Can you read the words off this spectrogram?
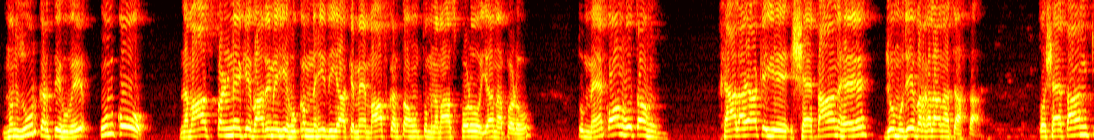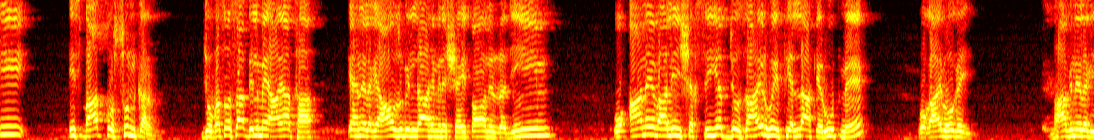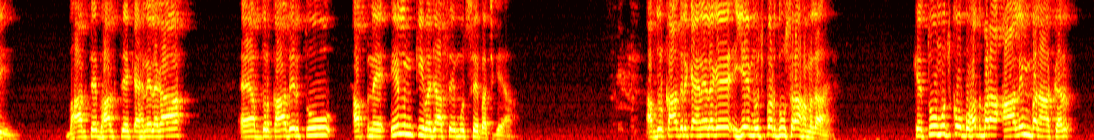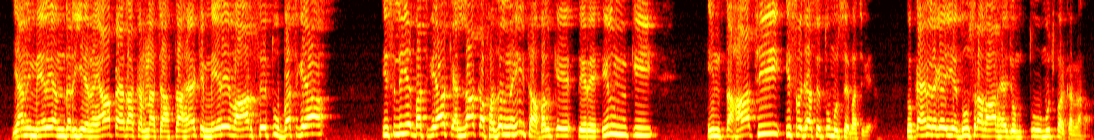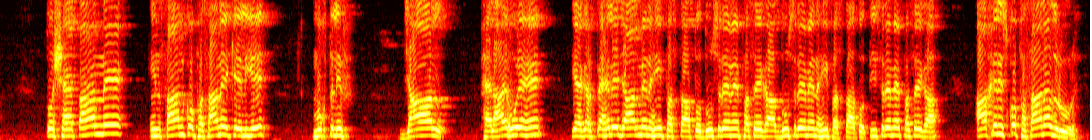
منظور کرتے ہوئے ان کو نماز پڑھنے کے بارے میں یہ حکم نہیں دیا کہ میں معاف کرتا ہوں، تم نماز پڑھو یا نہ پڑھو۔ تو میں کون ہوتا ہوں؟ خیال آیا کہ یہ شیطان ہے جو مجھے برگلانا چاہتا۔ ہے تو شیطان کی اس بات کو سن کر جو وسوسہ دل میں آیا تھا، کہنے لگے، اعوذ باللہ من الشیطان الرجیم۔ وہ آنے والی شخصیت جو ظاہر ہوئی تھی اللہ کے روپ میں، وہ غائب ہو گئی، بھاگنے لگی۔ بھاگتے بھاگتے کہنے لگا، اے عبد القادر تو اپنے علم کی وجہ سے مجھ سے بچ گیا۔ عبد القادر کہنے لگے، یہ مجھ پر دوسرا حملہ ہے کہ تو مجھ کو بہت بڑا عالم بنا کر یعنی میرے اندر یہ ریا پیدا کرنا چاہتا ہے کہ میرے وار سے تو بچ گیا، اس لیے بچ گیا کہ اللہ کا فضل نہیں تھا، بلکہ تیرے علم کی انتہا تھی، اس وجہ سے تو مجھ سے بچ گیا۔ تو کہنے لگے، یہ دوسرا وار ہے جو تو مجھ پر کر رہا۔ تو شیطان نے انسان کو پھنسانے کے لیے مختلف جال پھیلائے ہوئے ہیں کہ اگر پہلے جال میں نہیں پھنستا تو دوسرے میں پھنسے گا، دوسرے میں نہیں پھنستا تو تیسرے میں پھنسے گا۔ آخر اس کو پھنسانا ضرور ہے۔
